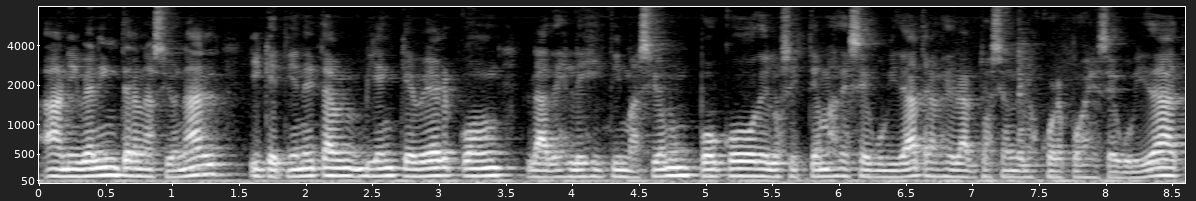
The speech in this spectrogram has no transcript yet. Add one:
a nivel internacional y que tiene también que ver con la deslegitimación un poco de los sistemas de seguridad a través de la actuación de los cuerpos de seguridad,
